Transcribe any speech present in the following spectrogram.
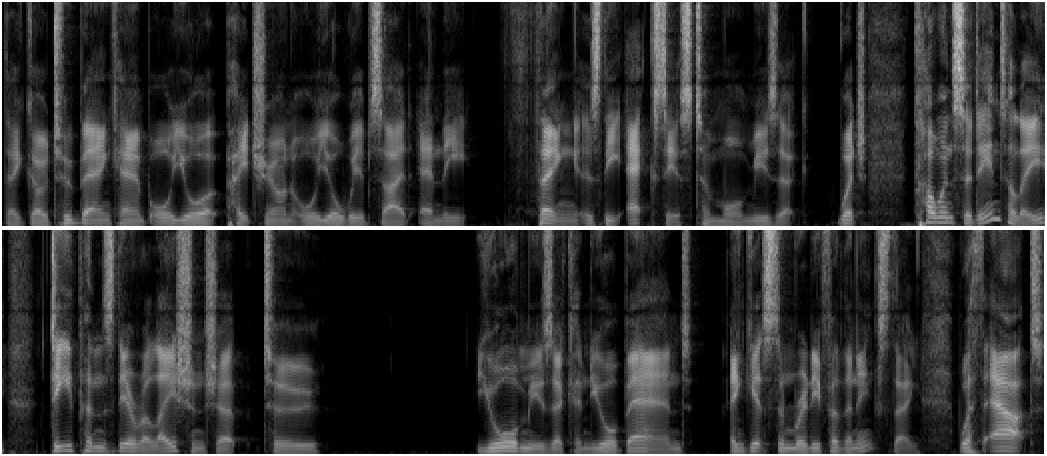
They go to Bandcamp or your Patreon or your website, and the thing is the access to more music, which coincidentally deepens their relationship to your music and your band and gets them ready for the next thing without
